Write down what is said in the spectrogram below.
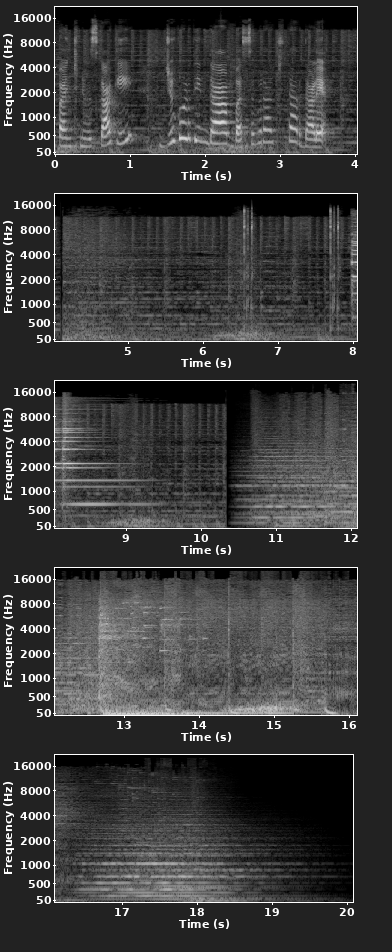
ಪಂಚ್ ನ್ಯೂಸ್ಗಾಗಿ ಜುಗುಳದಿಂದ ಬಸವರಾಜ್ ತಾರ್ದಾಳೆ.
